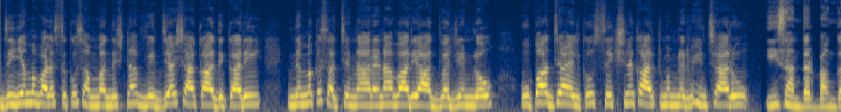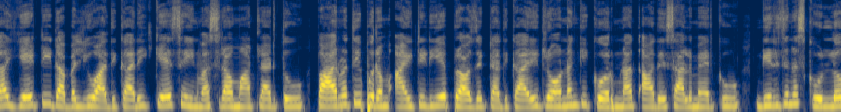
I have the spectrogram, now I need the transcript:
జియ్యమ్మ వలసకు సంబంధించిన విద్యాశాఖ అధికారి నిమ్మక సత్యనారాయణ వారి ఆధ్వర్యంలో ఉపాధ్యాయులకు శిక్షణ కార్యక్రమం నిర్వహించారు. ఈ సందర్భంగా ఏటీడబ్ల్యూ అధికారి కె శ్రీనివాసరావు మాట్లాడుతూ పార్వతీపురం ఐటీడీఏ ప్రాజెక్ట్ అధికారి రోనంకి కోర్మనాథ్ ఆదేశాల మేరకు గిరిజన స్కూల్లో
